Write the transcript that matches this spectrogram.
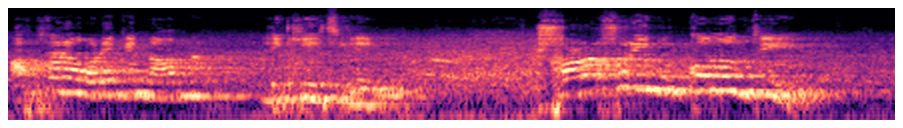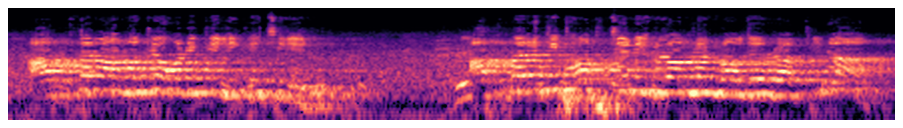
আপনারা অনেকে নাম লিখিয়েছিলেন। সরাসরি মুখ্যমন্ত্রী, আপনারা আমাকে অনেকে লিখেছিলেন। আপনারা কি ভাবছেন এগুলো আমরা নজর রাখি না?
